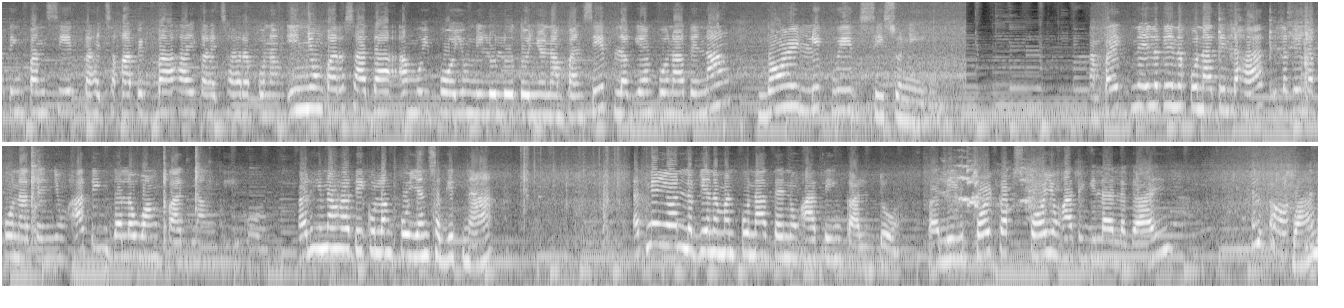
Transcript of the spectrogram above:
ating pansit, kahit sa kapitbahay, kahit sa harap po ng inyong karsada, amoy po yung niluluto nyo ng pansit, lagyan po natin ng Nor Liquid Seasoning. Pag na ilagay na po natin lahat, ilagay na po natin yung ating dalawang pad ng bihon. Bali, ko lang po yan sa gitna. At ngayon, lagyan naman po natin ng ating kaldo. Bali, 4 cups po yung ating ilalagay. One.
